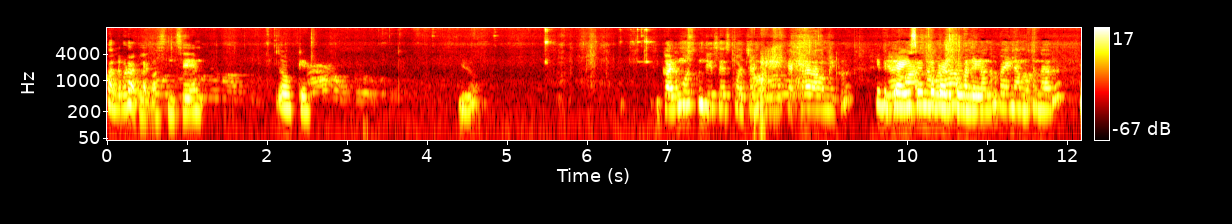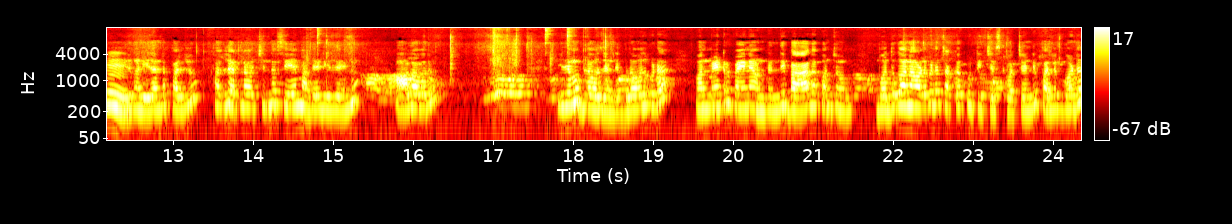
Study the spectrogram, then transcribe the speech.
పళ్ళు కూడా అట్లాగే వస్తుంది సేమ్. ఓకే. కళ్ళు మూసుకుని తీసేసుకోవచ్చండి ఎక్కడ రావు మీకు? ఇది మాస్లో ఎంత పడుతుంది? పైన అమ్ముతున్నారు. ఇదిగోండి ఇదంతా పళ్ళు. పళ్ళు ఎట్లా వచ్చిందో సేమ్ అదే డిజైన్. ఆల్ ఓవర్ ఇదేమో బ్లౌజ్ అండి. బ్లౌజ్ కూడా వన్ మీటర్ పైనే ఉంటుంది. బాగా కొంచెం బొద్దుగా ఉన్న వాళ్ళు కూడా చక్కగా కుట్టించేసుకోవచ్చు అండి. పళ్ళుకి కూడా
